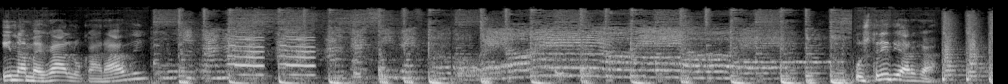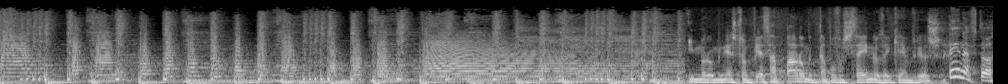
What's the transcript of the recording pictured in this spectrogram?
Ένα μεγάλο καράβι. που στρίβει αργά. Η ημερομηνία στην οποία θα πάρουμε την απόφαση θα είναι ο Δεκέμβριος. Τι είναι αυτό;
